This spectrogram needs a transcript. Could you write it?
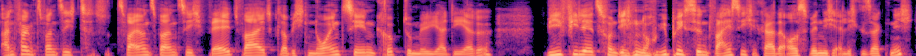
Anfang 2022 weltweit, glaube ich, 19 Kryptomilliardäre. Wie viele jetzt von denen noch übrig sind, weiß ich gerade auswendig ehrlich gesagt nicht.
